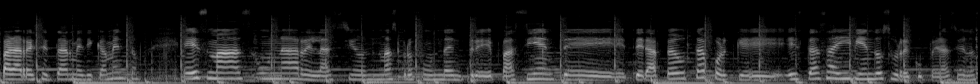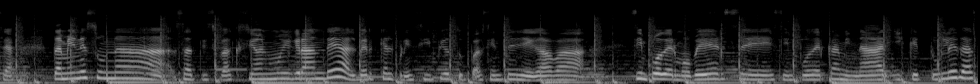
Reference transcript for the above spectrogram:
para recetar medicamento. Es más una relación más profunda entre paciente terapeuta porque estás ahí viendo su recuperación, o sea, también es una satisfacción muy grande al ver que al principio tu paciente llegaba sin poder moverse, sin poder caminar y que tú le das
